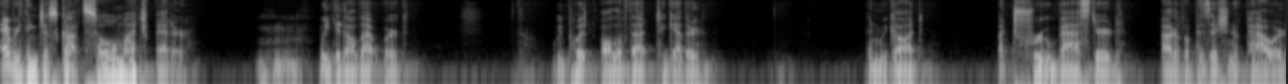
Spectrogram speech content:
everything just got so much better. Mm-hmm. We did all that work. We put all of that together. And we got a true bastard out of a position of power,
